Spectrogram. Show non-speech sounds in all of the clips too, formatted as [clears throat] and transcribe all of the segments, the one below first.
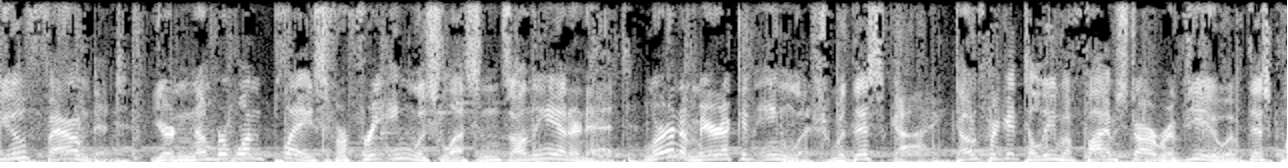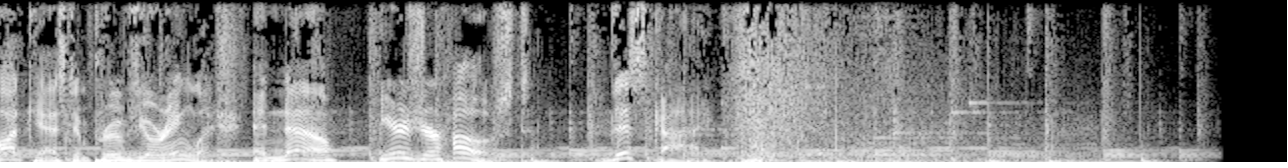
You found it. Your number one place for free English lessons on the internet. Learn American English with this guy. Don't forget to leave a five star review if this podcast improves your English. And now, here's your host, this guy.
